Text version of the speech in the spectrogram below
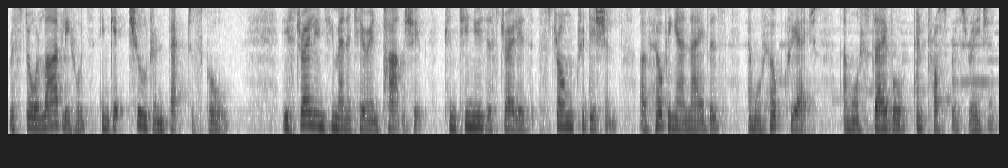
restore livelihoods and get children back to school. The Australian Humanitarian Partnership continues Australia's strong tradition of helping our neighbours and will help create a more stable and prosperous region.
